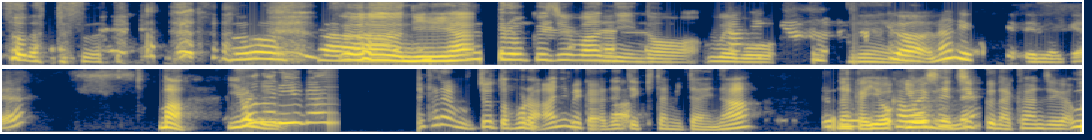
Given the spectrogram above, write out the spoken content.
そうだったそうだった。そううか。ん260万人のウェボー。ね何が何がつけてるわけ？まあいろんな理由が彼もちょっとほらアニメから出てきたみたいななんか妖精チックな感じが、う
